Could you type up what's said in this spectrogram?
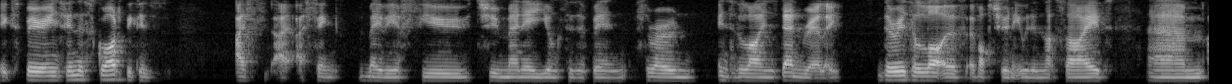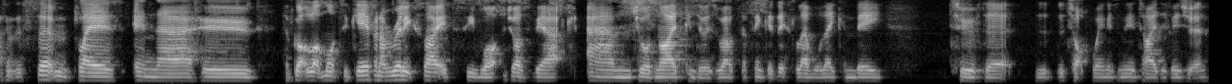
experience in the squad because I, th- I think maybe a few too many youngsters have been thrown into the lion's den. Really, there is a lot of, of opportunity within that side. Um, I think there's certain players in there who have got a lot more to give, and I'm really excited to see what Jozwiak and Jordon Ibe can do as well. Because I think at this level they can be two of the, the, the top wingers in the entire division.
